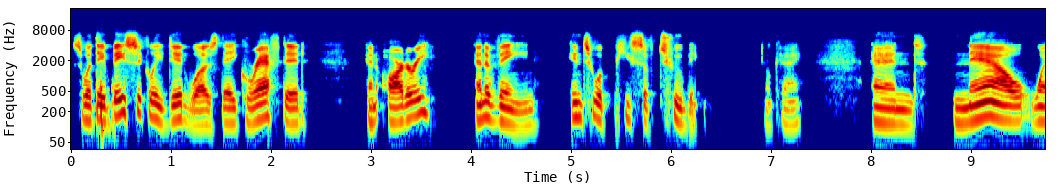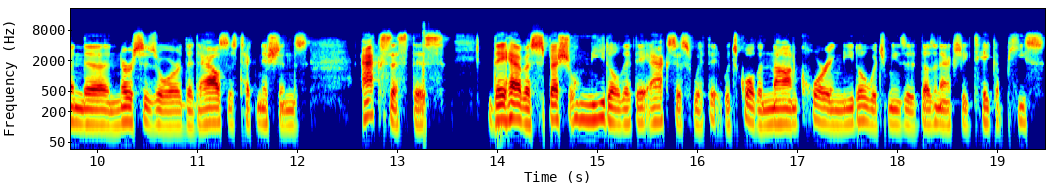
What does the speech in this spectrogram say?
So what they basically did was they grafted an artery and a vein into a piece of tubing, okay? And now when the nurses or the dialysis technicians access this, they have a special needle that they access with it, which called a non-coring needle, which means that it doesn't actually take a piece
